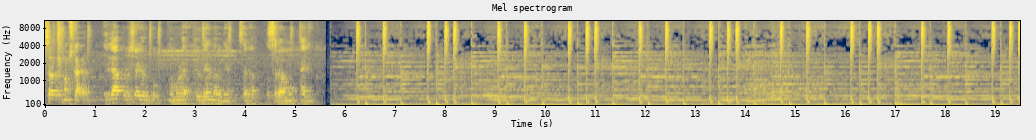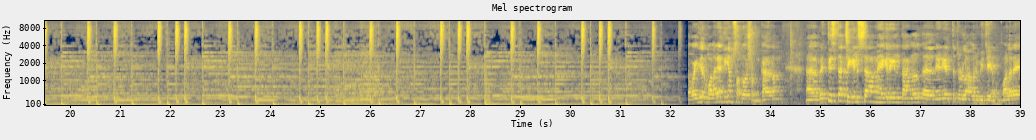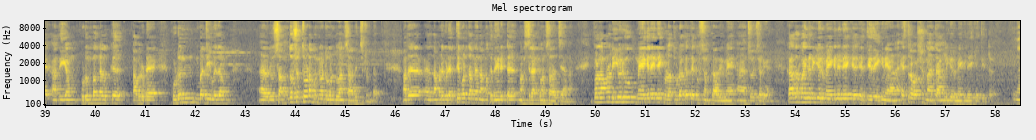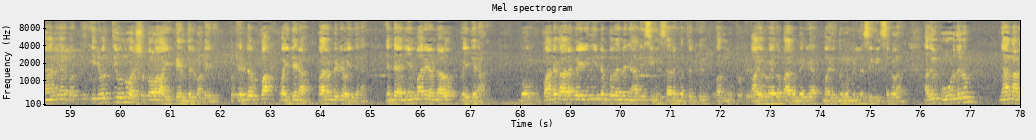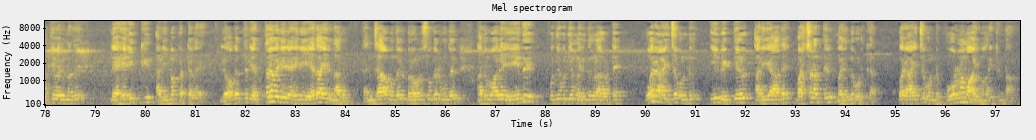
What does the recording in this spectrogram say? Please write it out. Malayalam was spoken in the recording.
സർ നമസ്കാരം. എല്ലാ പ്രേക്ഷകർക്കും നമ്മുടെ ഹൃദയം നിറഞ്ഞ സലാം അസ്സലാമു അലൈക്കും. വളരെയധികം സന്തോഷം. കാരണം വ്യത്യസ്ത ചികിത്സാ മേഖലയിൽ താങ്കൾ നേടിയെടുത്തിട്ടുള്ള ഒരു വിജയം. വളരെ അധികം കുടുംബങ്ങൾക്ക് അവരുടെ കുടുംബ ജീവിതം ഒരു സന്തോഷത്തോടെ മുന്നോട്ട് കൊണ്ടുപോകാൻ സാധിച്ചിട്ടുണ്ട്. അത് നമ്മളിവിടെ എത്തിയപ്പോൾ തന്നെ നമുക്ക് നേരിട്ട് മനസ്സിലാക്കുവാൻ സാധിച്ചതാണ്. ഇപ്പോൾ നമ്മളുടെ ഈ ഒരു മേഖലയിലേക്കുള്ള തുടക്കത്തെക്കുറിച്ച് നമുക്ക് ആദ്യമേ ചോദിച്ചറിയാം. ഖാദർ വൈദ്യർ ഈ ഒരു മേഖലയിലേക്ക് എത്തിയത് എങ്ങനെയാണ്? എത്ര വർഷം താങ്കൾ ഈ ഒരു മേഖലയിലേക്ക് എത്തിയിട്ട്? ഞാൻ ഇരുപത്തിയൊന്ന് വർഷത്തോളമായി പെരിന്തൽമണ്ണയിൽ. എന്റെ ഉപ്പ വൈദ്യനാണ് പാരമ്പര്യ വൈദ്യനാണ്. എന്റെ അനിയന്മാർ രണ്ടാളും വൈദ്യനാണ്. അപ്പോൾ ഉപ്പാന്റെ കാലം കഴിയുന്നതിന്റെ മുമ്പ് തന്നെ ഞാൻ ഈ ചികിത്സാ രംഗത്തേക്ക് വന്നു. ആയുർവേദ പാരമ്പര്യ മരുന്ന് കൊണ്ടുള്ള ചികിത്സകളാണ്. അതിൽ കൂടുതലും ഞാൻ നടത്തി വരുന്നത് ലഹരിക്ക് അടിമപ്പെട്ടവരെ. ലോകത്തിൽ എത്ര വലിയ ലഹരി ഏതായിരുന്നാലും കഞ്ചാവ് മുതൽ ബ്രൗൺ ഷുഗർ മുതൽ അതുപോലെ ഏത് പുതിയ പുതിയ മരുന്നുകളാവട്ടെ ഒരാഴ്ച കൊണ്ട് ഈ വ്യക്തികൾ അറിയാതെ ഭക്ഷണത്തിൽ മരുന്ന് കൊടുക്കുക. ഒരാഴ്ച കൊണ്ട് പൂർണമായി മാറിയിട്ടുണ്ടാകും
